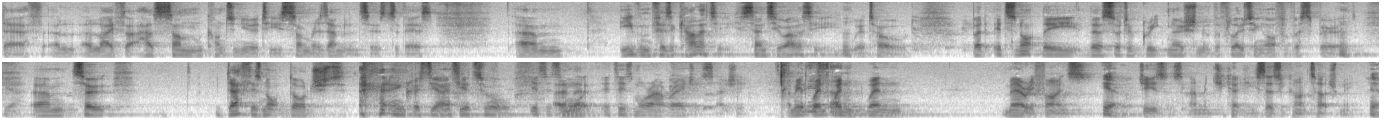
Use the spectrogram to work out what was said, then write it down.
death, a, a, life that has some continuities, some resemblances to this. Um, even physicality, sensuality, mm. we're told but it's not the, the sort of Greek notion of the floating off of a spirit. Hmm. yeah. Um, so death is not dodged in Christianity at all. Yes, it's uh, more, it is more outrageous, actually. I mean, when, when, when Mary finds yeah. Jesus, I mean, she, he says, You can't touch me. Yeah.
